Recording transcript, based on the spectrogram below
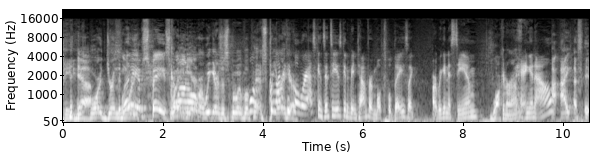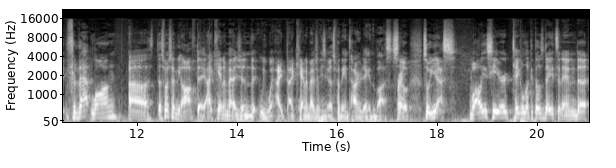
he's yeah. bored during the Plenty morning, of space. Come right on here. over. We, we'll, we'll, we'll well, put you right here. A lot of people were asking since he is going to be in town for multiple days, like are we going to see him walking around, hanging out? I, I for that long, uh, especially on the off day, I can't imagine that we went. I, I can't imagine he's going to spend the entire day in the bus. So, right. so yes, while he's here, take a look at those dates and, and uh,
